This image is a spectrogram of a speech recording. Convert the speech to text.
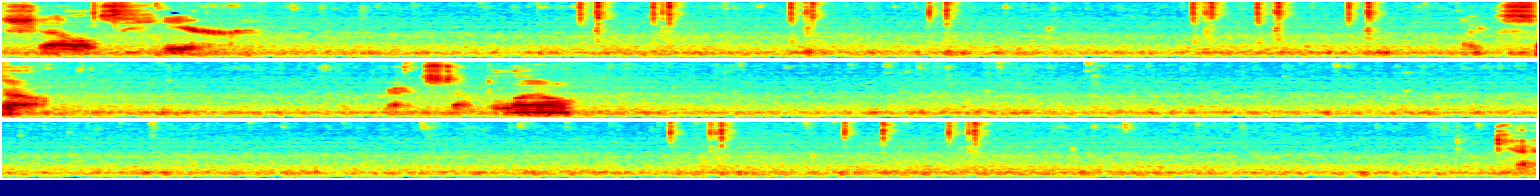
shelves here. Like so. Grindstone below. Okay.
